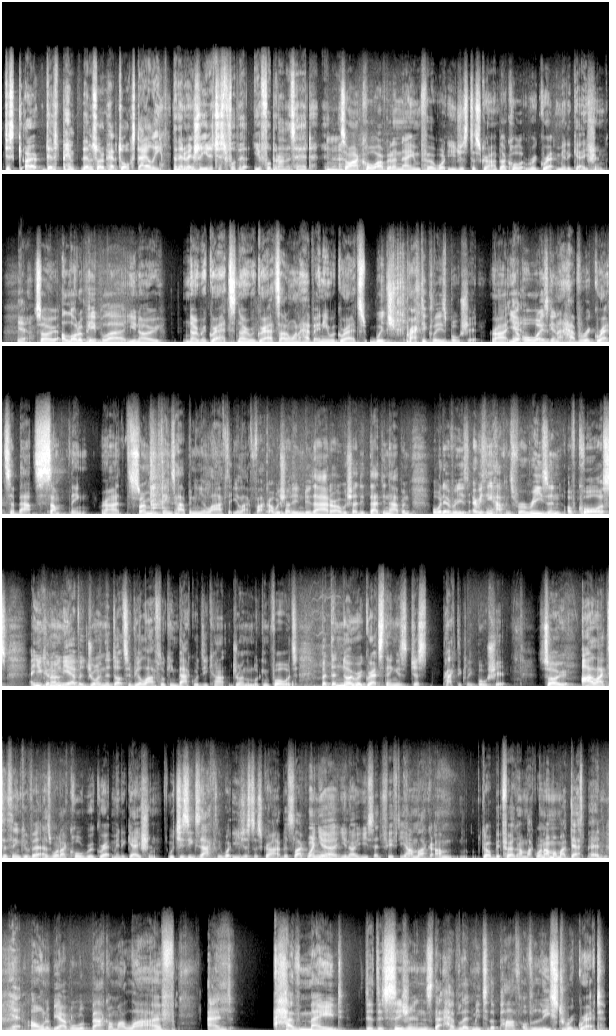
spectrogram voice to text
just uh, them, them sort of pep talks daily, and then eventually you just, flip it. You flip it on its head. you know? So I call I've got a name for what you just described. I call it regret mitigation. Yeah. So a lot of people are, you know, no regrets, no regrets. I don't want to have any regrets, which practically is bullshit, right? You're always going to have regrets about something, right? So many things happen in your life that you're like, fuck, I wish I didn't do that, or I wish I did that didn't happen, or whatever it is. Everything happens for a reason, of course, and you can only ever join the dots of your life looking backwards. You can't join them looking forwards. But the no regrets thing is just practically bullshit. So I like to think of it as what I call regret mitigation, which is exactly what you just described. It's like when you're, you know, you said 50. I'm like, I'm go a bit further. I'm like, when I'm on my deathbed, Yeah. I want to be able to look back on my life and have made the decisions that have led me to the path of least regret,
